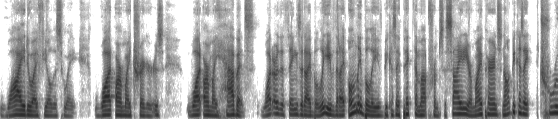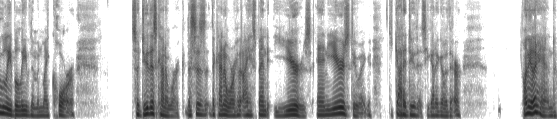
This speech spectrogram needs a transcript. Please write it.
Why do I feel this way? What are my triggers? what are my habits? What are the things that I believe that I only believe because I picked them up from society or my parents, not because I truly believe them in my core? So do this kind of work. This is the kind of work that I spend years and years doing. You got to do this. You got to go there. On the other hand,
